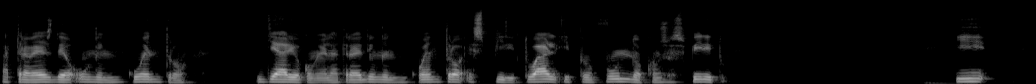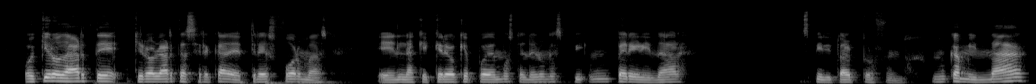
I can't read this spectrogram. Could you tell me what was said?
a través de un encuentro diario con Él, a través de un encuentro espiritual y profundo con su espíritu. Y hoy quiero darte, quiero hablarte acerca de tres formas en la que creo que podemos tener un, un peregrinar espiritual profundo, un caminar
